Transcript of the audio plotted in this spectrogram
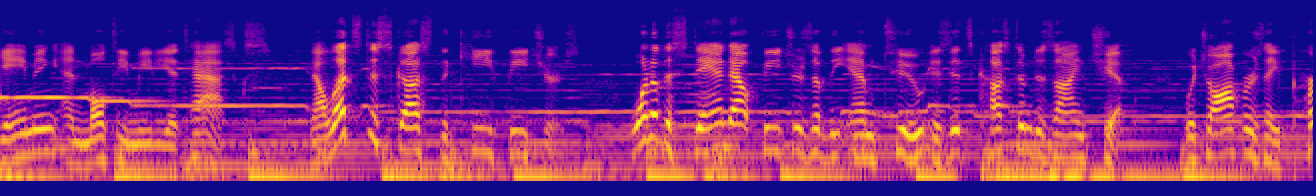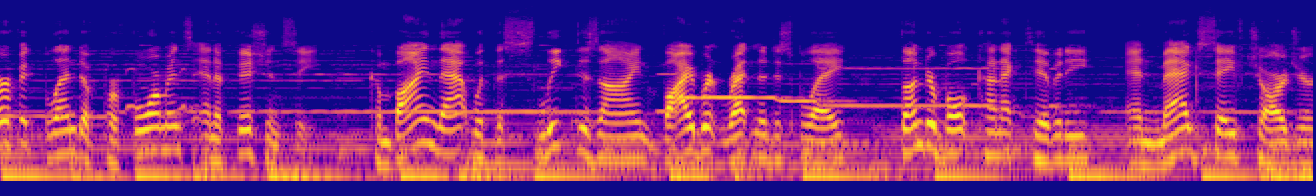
gaming and multimedia tasks. Now let's discuss the key features. One of the standout features of the M2 is its custom designed chip, which offers a perfect blend of performance and efficiency. Combine that with the sleek design, vibrant retina display, Thunderbolt connectivity, and MagSafe charger,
